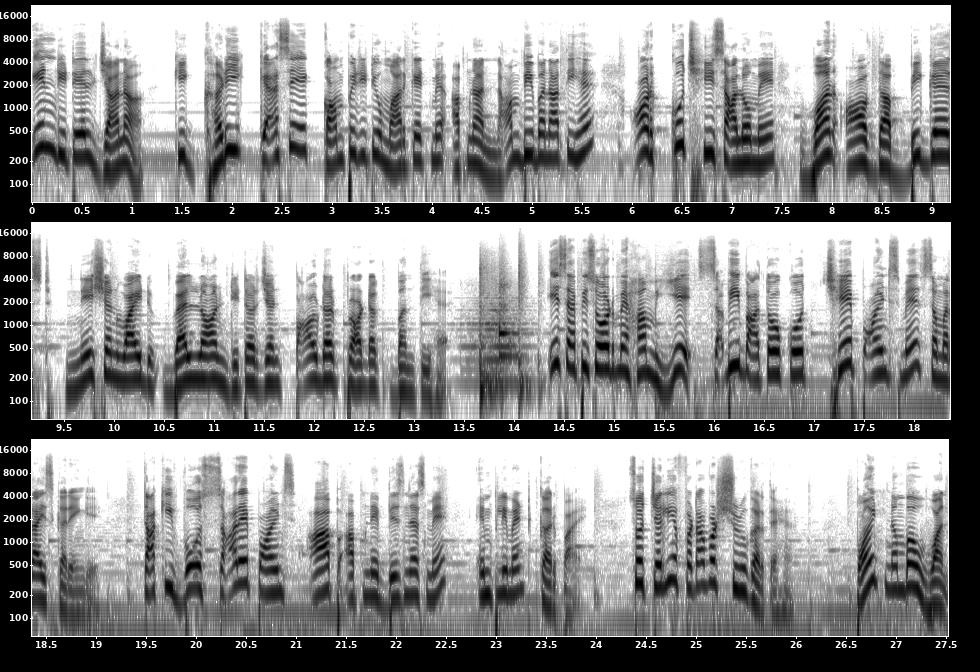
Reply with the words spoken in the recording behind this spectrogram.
इन डिटेल जाना कि घड़ी कैसे एक कॉम्पिटिटिव मार्केट में अपना नाम भी बनाती है और कुछ ही सालों में one of the biggest nation wide well known detergent powder product बनती है। इस एपिसोड में हम ये सभी बातों को छह पॉइंट्स में समराइज करेंगे। ताकि वो सारे पॉइंट्स आप अपने बिज़नेस में इंप्लीमेंट कर पाए। सो so, चलिए फटाफट शुरू करते हैं। पॉइंट नंबर वन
